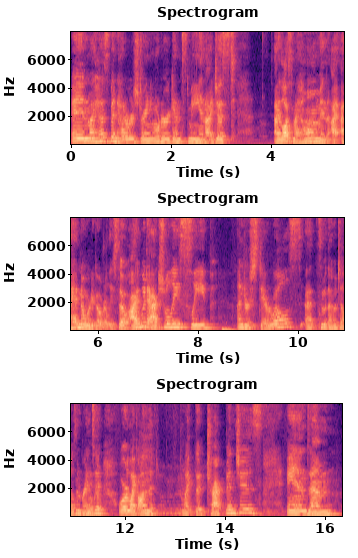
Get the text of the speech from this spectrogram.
And my husband had a restraining order against me and I just I lost my home and I, I had nowhere to go really. So I would actually sleep under stairwells at some of the hotels in Branson Okay. or like on the like the track benches, and um,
